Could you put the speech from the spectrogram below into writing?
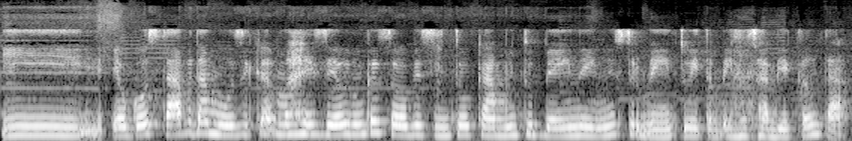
e eu gostava da música, mas eu nunca soube assim tocar muito bem nenhum instrumento e também não sabia cantar.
